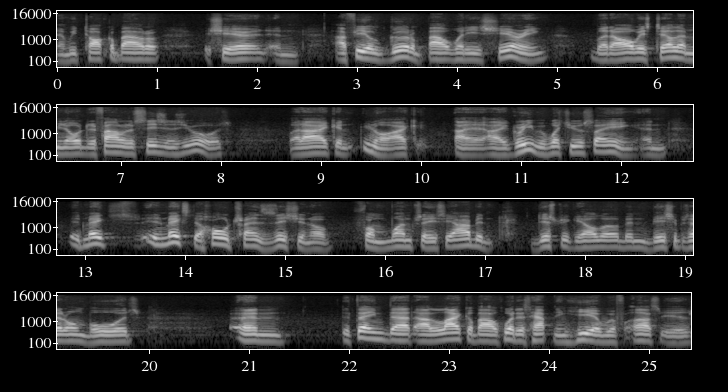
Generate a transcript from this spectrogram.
and we talk about it, share it, and I feel good about what he's sharing. But I always tell him, you know, the final decision is yours. But I can, you know, I can, I, I agree with what you're saying, and it makes it makes the whole transition of from one say, see, I've been district elder, I've been bishop, sat on boards, and the thing that I like about what is happening here with us is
